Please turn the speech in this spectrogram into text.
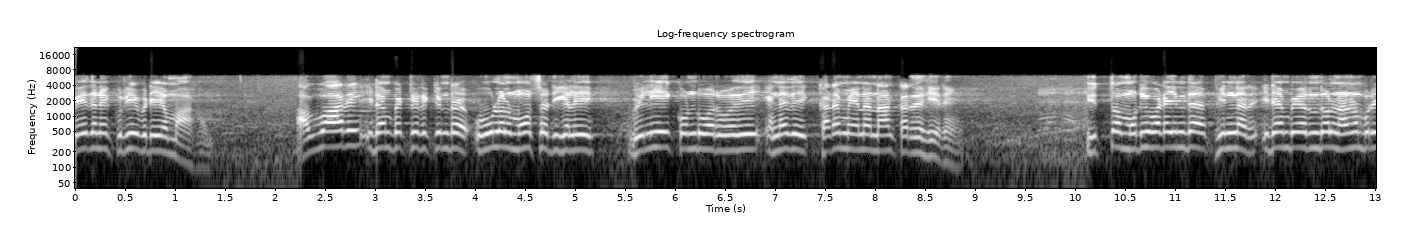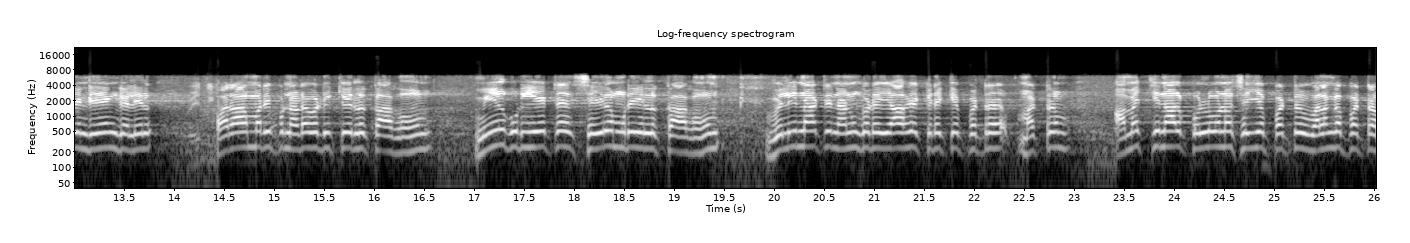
வேதனைக்குரிய விடயமாகும். அவ்வாறு இடம்பெற்றிருக்கின்ற ஊழல் மோசடிகளை வெளியே கொண்டு வருவது எனது கடமை என நான் கருதுகிறேன். யுத்தம் முடிவடைந்த பின்னர் இடம்பெயர்ந்தோல் நடைமுறை நிலையங்களில் பராமரிப்பு நடவடிக்கைகளுக்காகவும் மீள்குடியேற்ற செயல்முறைகளுக்காகவும் வெளிநாட்டு நன்கொடையாக கிடைக்கப்பெற்ற மற்றும் அமைச்சினால் கொள்வனம் செய்யப்பட்டு வழங்கப்பட்ட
